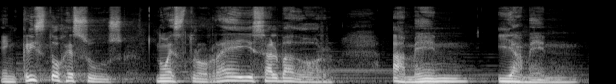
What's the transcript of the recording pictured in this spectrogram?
En Cristo Jesús, nuestro Rey y Salvador. Amén y amén.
